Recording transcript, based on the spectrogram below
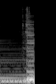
you.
